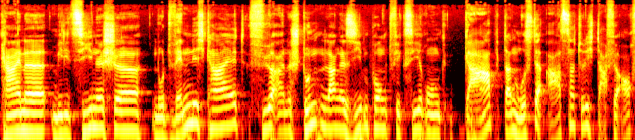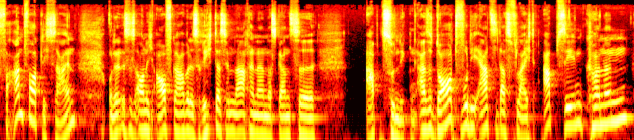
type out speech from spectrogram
keine medizinische Notwendigkeit für eine stundenlange Sieben-Punkt-Fixierung gab, dann muss der Arzt natürlich dafür auch verantwortlich sein. Und dann ist es auch nicht Aufgabe des Richters im Nachhinein, das Ganze abzunicken. Also dort, wo die Ärzte das vielleicht absehen können,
